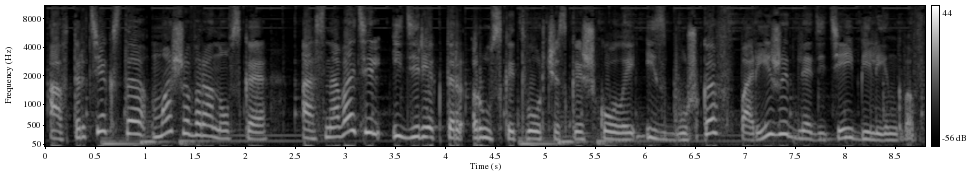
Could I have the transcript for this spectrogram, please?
Автор текста Маша Вороновская, основатель и директор русской творческой школы «Избушка» в Париже для детей-билингвов.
